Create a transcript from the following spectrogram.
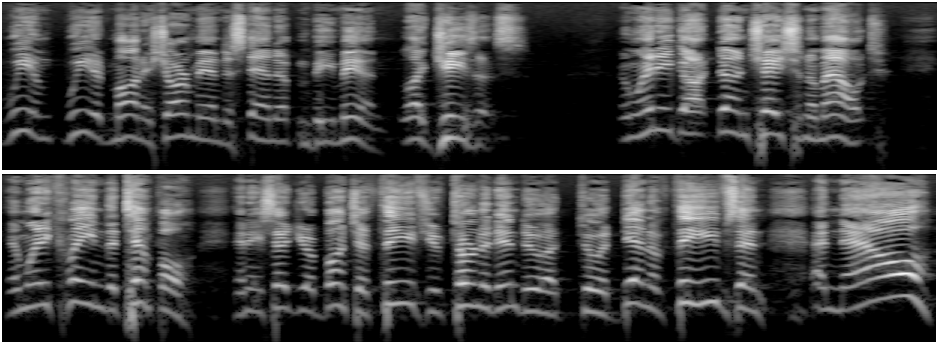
we, we admonish our men to stand up and be men like Jesus. And when he got done chasing them out, And when he cleaned the temple, and he said, You're a bunch of thieves, you've turned it into a, to a den of thieves. And, and now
